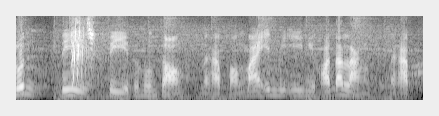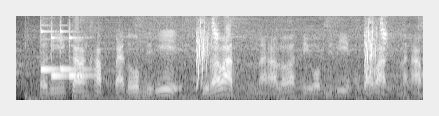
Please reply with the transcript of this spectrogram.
รุ่น D402 นะครับของ My NBE มีคอร์สด้านหลังนะครับตัวนี้กำลังขับ 8 โอห์มอยู่ที่ 400 วัตต์นะครับแล้วก็ 4 โอห์มอยู่ที่ 600 วัตต์นะครับ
